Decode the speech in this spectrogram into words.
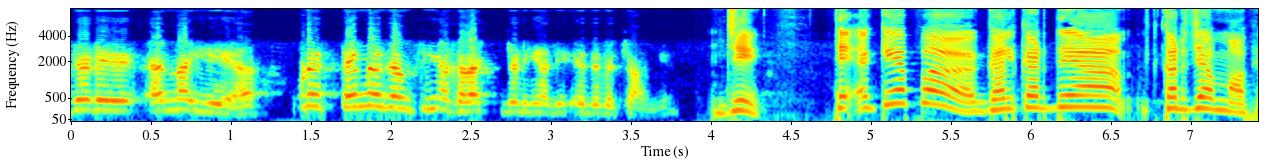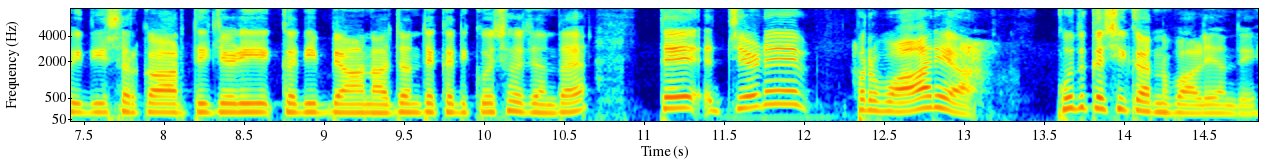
ਜਿਹੜੇ ਐਨਆਈਏ ਆ ਉਹਨੇ ਤਿੰਨ ਏਜੰਸੀਆਂ ਡਾਇਰੈਕਟ ਜਿਹੜੀਆਂ ਦੀ ਇਹਦੇ ਵਿੱਚ ਆ ਗਈਆਂ। ਜੀ ਤੇ ਅੱਗੇ ਆਪਾਂ ਗੱਲ ਕਰਦੇ ਆ ਕਰਜ਼ਾ ਮਾਫੀ ਦੀ ਸਰਕਾਰ ਦੀ ਜਿਹੜੀ ਕਦੀ ਬਿਆਨ ਆ ਜਾਂਦੇ ਕਦੀ ਕੁਝ ਹੋ ਜਾਂਦਾ ਤੇ ਜਿਹੜੇ ਪਰਿਵਾਰ ਆ ਖੁਦਕਸ਼ੀ ਕਰਨ ਵਾਲਿਆਂ ਦੇ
